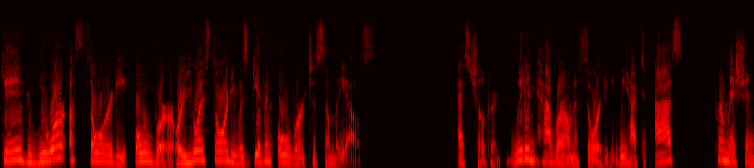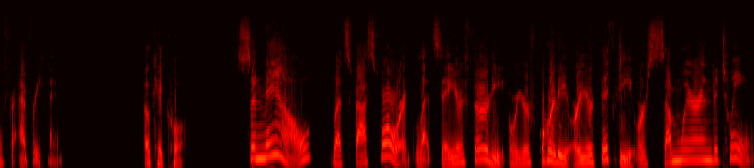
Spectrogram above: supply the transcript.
gave your authority over, or your authority was given over to somebody else as children. We didn't have our own authority. We had to ask permission for everything. Okay, cool. So now let's fast forward. Let's say you're 30 or you're 40 or you're 50 or somewhere in between.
